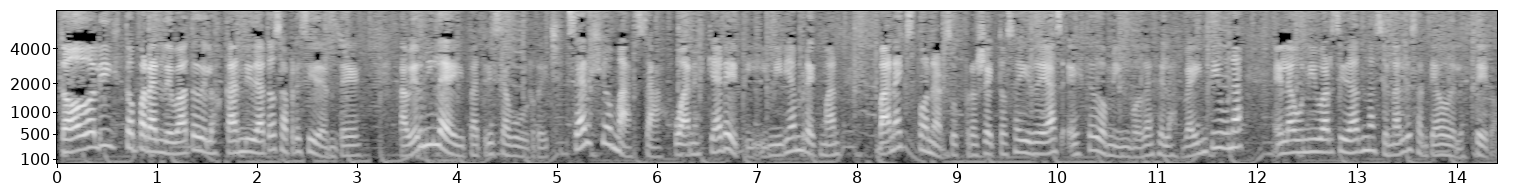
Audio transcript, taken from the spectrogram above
Todo listo para el debate de los candidatos a presidente. Javier Milei, Patricia Bullrich, Sergio Massa, Juan Schiaretti y Miriam Breckman van a exponer sus proyectos e ideas este domingo desde las 21 en la Universidad Nacional de Santiago del Estero.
